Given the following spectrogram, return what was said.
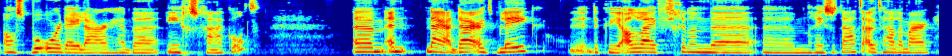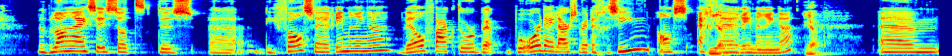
als beoordelaar hebben ingeschakeld. Ehm, en nou ja, daaruit bleek, daar kun je allerlei verschillende ehm, resultaten uithalen, maar het belangrijkste is dat dus eh, die valse herinneringen wel vaak door be- beoordelaars werden gezien als echte Ja. herinneringen. Ja, Ehm,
